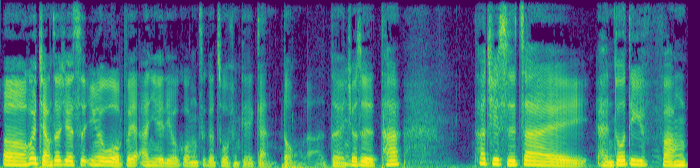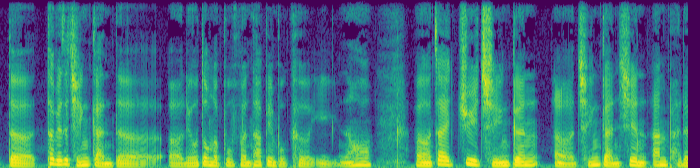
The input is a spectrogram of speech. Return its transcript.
呃，会讲这些是因为我有被《暗夜流光》这个作品给感动了。对，就是他。他其实，在很多地方的，特别是情感的呃流动的部分，他并不刻意。然后，呃，在剧情跟呃情感线安排的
